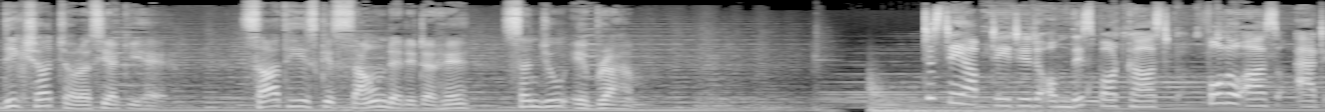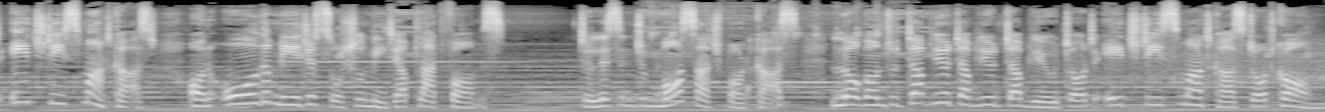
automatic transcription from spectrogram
दीक्षा चौरसिया की है। साथ ही इसके साउंड एडिटर हैं Sanju Ibrahim. To stay updated on this podcast follow us at H T Smartcast on all the major social media platform to listen to more such podcast log on to W W W dot H T Smartcast dot com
